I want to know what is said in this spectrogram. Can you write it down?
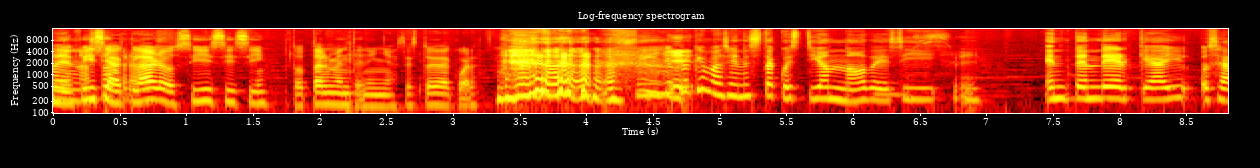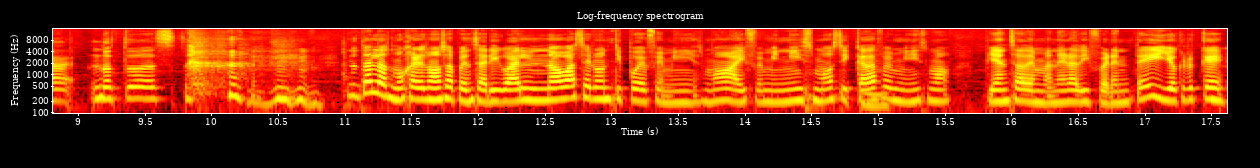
Le de beneficia, claro, sí, sí, sí, totalmente, niñas, estoy de acuerdo. Sí, yo creo que más bien esta cuestión, ¿no? De sí, entender que hay, o sea, no todas, no todas las mujeres vamos a pensar igual, no va a ser un tipo de feminismo, hay feminismos y cada Mm. feminismo piensa de manera diferente y yo creo que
